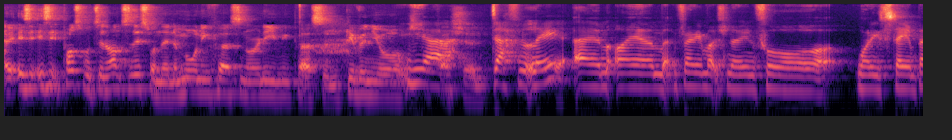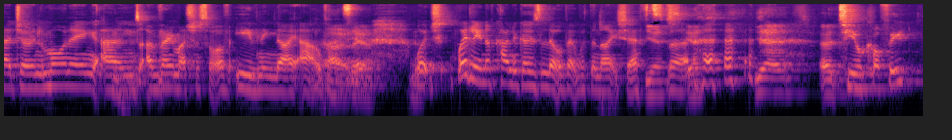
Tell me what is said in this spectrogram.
Uh, is, it- is it possible to answer this one then? A morning person or an evening person, given your Yeah, profession? definitely. Um, I am very much known for wanting to stay in bed during the morning, and I'm very much a sort of evening night owl Mm-hmm. Oh, person, yeah. which weirdly enough kind of goes a little bit with the night shifts. Yes, but yes. Yeah. Uh, tea or coffee?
